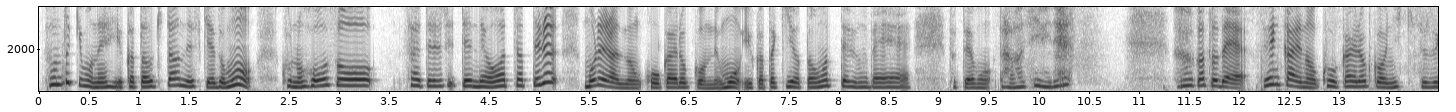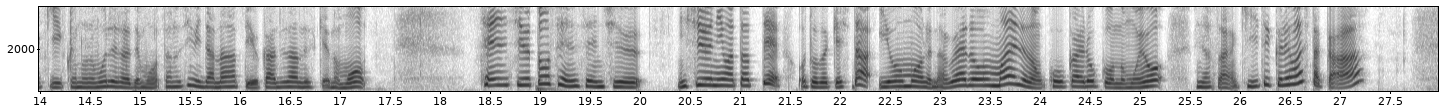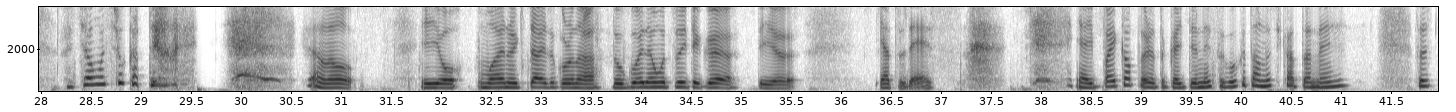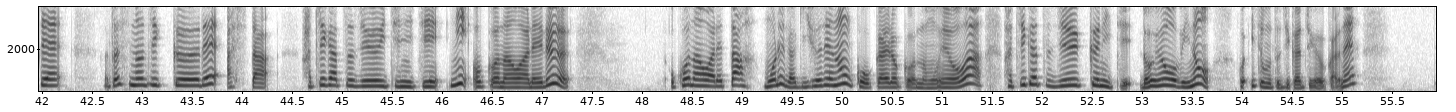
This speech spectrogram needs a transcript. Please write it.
その時もね、浴衣を着たんですけれども、この放送されてる時点で終わっちゃってるモレラの公開録音でも浴衣着ようと思ってるので、とても楽しみです。ということで、前回の公開録音に引き続き、このモレラでも楽しみだなっていう感じなんですけども、先週と先々週、2週にわたってお届けしたイオンモール名古屋ドーム前での公開録音の模様、皆さん聞いてくれましたか？めっちゃ面白かったよね。あの、いいよ、お前の行きたいところならどこへでもついてくっていうやつです。いや、いっぱいカップルとかいてね、すごく楽しかったね。そして、私の実空で明日、8月11日に行われる行われたモレラ岐阜での公開録音の模様は8月19日土曜日のこれいつもと時間違うからね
